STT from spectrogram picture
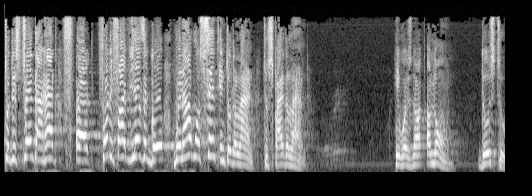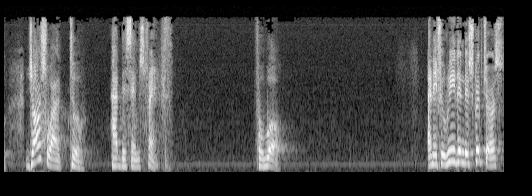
to the strength I had uh, 45 years ago when I was sent into the land to spy the land. He was not alone. Those two. Joshua too had the same strength for war. And if you read in the scriptures,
